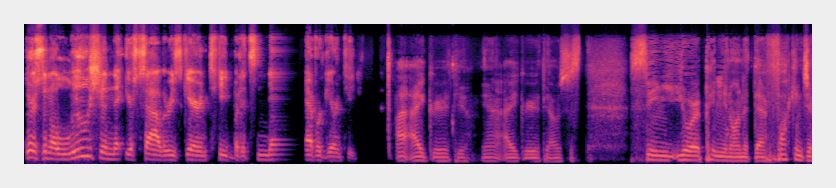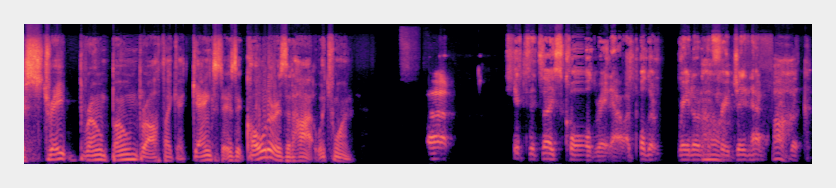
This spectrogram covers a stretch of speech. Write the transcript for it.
there's an illusion that your salary is guaranteed, but it's never guaranteed. I, I agree with you. Yeah, I agree with you. I was just seeing your opinion on it there. Fucking just straight bone bone broth like a gangster. Is it cold or is it hot? Which one? Uh, it's it's ice cold right now. I pulled it right out of the Oh, fridge. I didn't have time to Fuck.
